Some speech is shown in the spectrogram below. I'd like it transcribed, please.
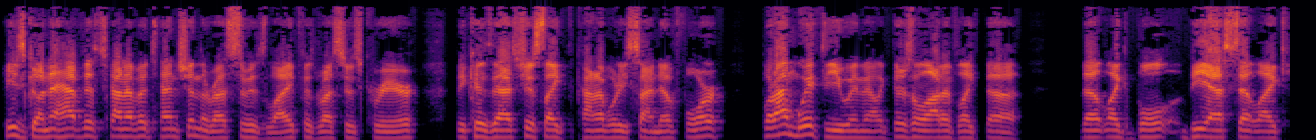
he's gonna have this kind of attention the rest of his life, his rest of his career, because that's just like kind of what he signed up for. But I'm with you, and like there's a lot of like the the like bull BS that like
